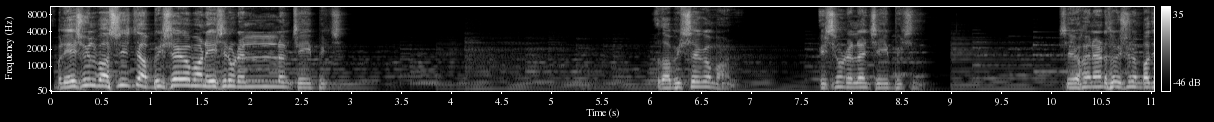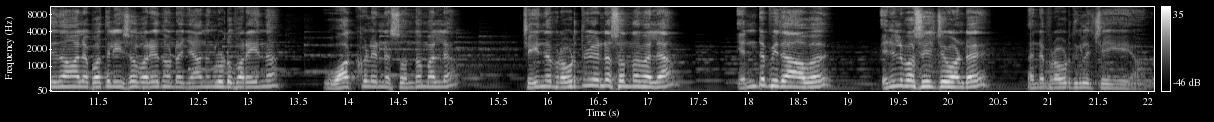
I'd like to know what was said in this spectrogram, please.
അപ്പോൾ യേശുവിൽ വസിച്ച അഭിഷേകമാണ് യേശുവിനോട് എല്ലാം ചെയ്യിപ്പിച്ച്. അത് അഭിഷേകമാണ് യേശുവിനോട് എല്ലാം ചെയ്യിപ്പിച്ചത് യോഹനാട് സുവിശേഷം പതിനാല് പത്തിൽ ഈശോ പറയുന്നുണ്ട് ഞാൻ നിങ്ങളോട് പറയുന്ന വാക്കുകൾ എന്റെ സ്വന്തമല്ല ചെയ്യുന്ന പ്രവൃത്തികൾ എന്റെ സ്വന്തമല്ല. എന്റെ പിതാവ് എന്നിൽ വസിച്ചുകൊണ്ട് തന്റെ പ്രവൃത്തികൾ ചെയ്യുകയാണ്.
